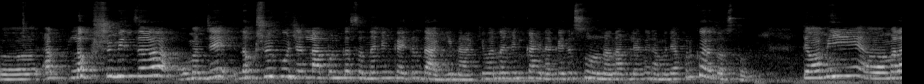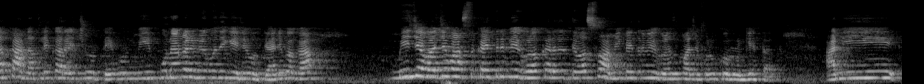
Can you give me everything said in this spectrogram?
लक्ष्मीचं म्हणजे लक्ष्मी पूजनला आपण कसं नवीन काहीतरी दागिना किंवा नवीन काही ना काहीतरी सोनं आपल्या घरामध्ये आपण करत असतो. तेव्हा मी मला कानातले करायचे होते म्हणून मी पुन्हा गडगडीमध्ये गेले होते. आणि बघा मी जेव्हा जेव्हा असं काहीतरी वेगळं करायचं तेव्हा स्वामी काहीतरी वेगळंच माझ्याकडून करून घेतात. आणि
